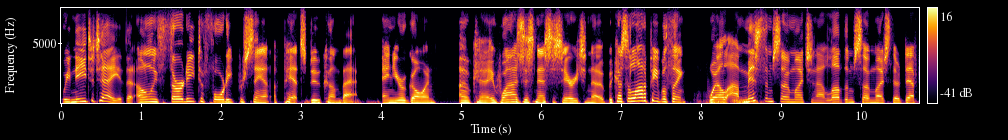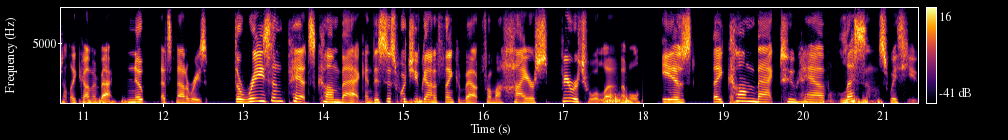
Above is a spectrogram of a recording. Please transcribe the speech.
we need to tell you that only 30 to 40% of pets do come back. And you're going, okay, why is this necessary to know? Because a lot of people think, well, I miss them so much and I love them so much, they're definitely coming back. Nope, that's not a reason. The reason pets come back, and this is what you've got to think about from a higher spiritual level, is they come back to have lessons with you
